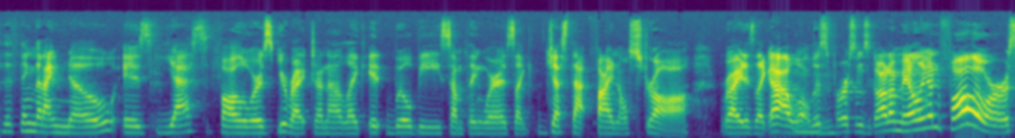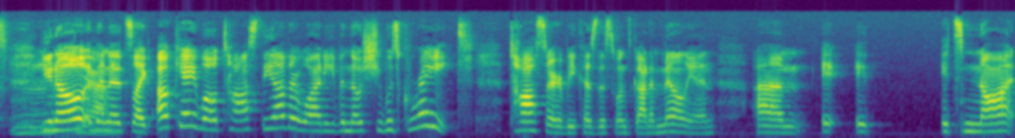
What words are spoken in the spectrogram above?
the thing that I know is yes, followers, you're right, Jenna, like it will be something where it's like just that final straw, right? It's like, ah, well, this person's got a million followers, you know? And then it's like, okay, well, toss the other one, even though she was great. Toss her because this one's got a million. Um, it, it, it's not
